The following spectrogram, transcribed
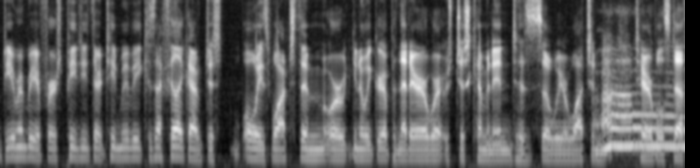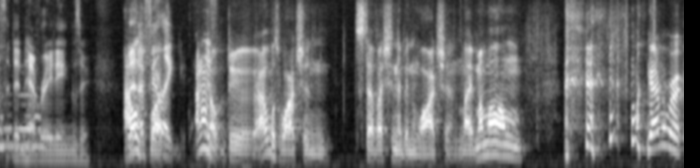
Do you remember your first PG thirteen movie? Because I feel like I've just always watched them, or you know, we grew up in that era where it was just coming into, so we were watching uh, terrible stuff that didn't have ratings. Or I, was I feel like I don't if, know, dude. I was watching stuff I shouldn't have been watching. Like my mom. like I remember,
